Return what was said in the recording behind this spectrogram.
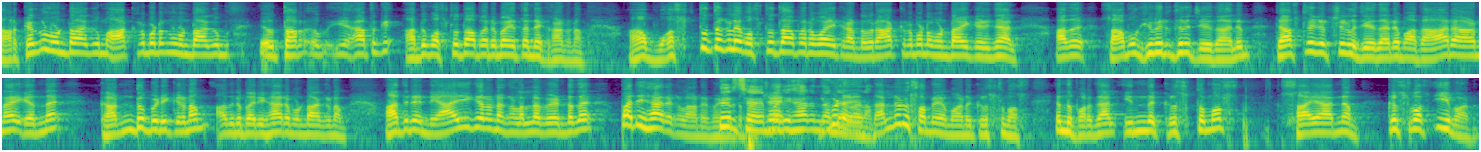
തർക്കങ്ങളുണ്ടാകും ആക്രമണങ്ങളുണ്ടാകും അതൊക്കെ അത് വസ്തുതാപരമായി തന്നെ കാണണം. ആ വസ്തുതകളെ വസ്തുതാപരമായി കാണണം. ഒരു ആക്രമണം ഉണ്ടായിക്കഴിഞ്ഞാൽ അത് സാമൂഹ്യ വിരുദ്ധർ ചെയ്താലും രാഷ്ട്രീയ കക്ഷികൾ ചെയ്താലും അതാരാണ് എന്ന് കണ്ടുപിടിക്കണം അതിന് പരിഹാരം ഉണ്ടാക്കണം അതിന് ന്യായീകരണങ്ങളല്ല വേണ്ടത് പരിഹാരങ്ങളാണ് വേണ്ടത്. ഇവിടെ നല്ലൊരു സമയമാണ് ക്രിസ്മസ് എന്ന് പറഞ്ഞാൽ ഇന്ന് ക്രിസ്തുമസ് സായാഹ്നം ക്രിസ്മസ് ഈവാണ്.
